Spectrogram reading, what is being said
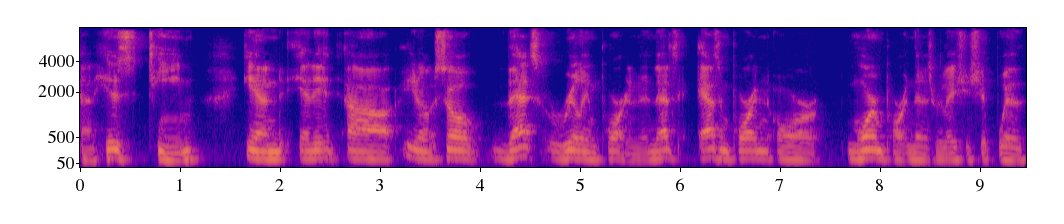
and his team, and and it uh, you know so that's really important, and that's as important or more important than his relationship with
